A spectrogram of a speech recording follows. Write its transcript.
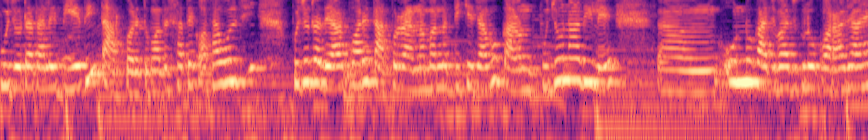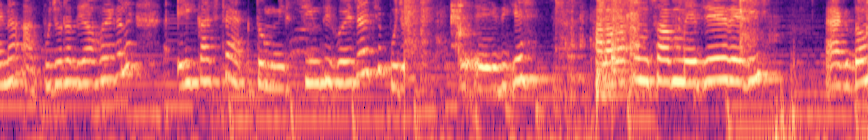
পুজোটা তাহলে দিয়ে দিই, তারপরে তোমাদের সাথে কথা বলছি। পুজোটা দেওয়ার পরে তারপর রান্নাবান্নার দিকে যাব, কারণ পুজো না দিলে অন্য কাজবাজগুলো করা যায় না। আর পুজোটা দেওয়া হয়ে গেলে এই কাজটা একদম নিশ্চিন্তে হয়ে যায় যে পুজো তো এইদিকে থালা বাসন সব মেজে রেডি, একদম।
